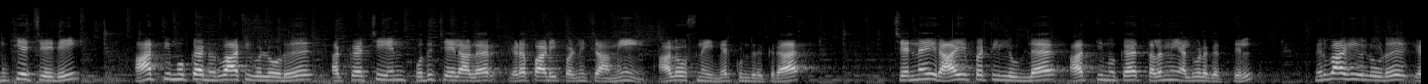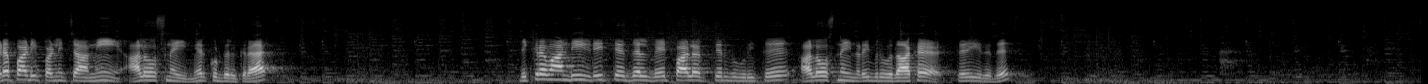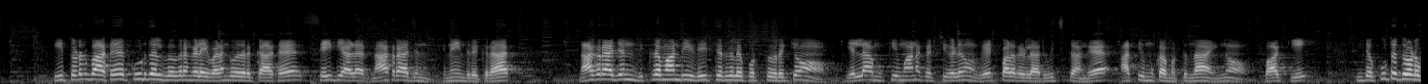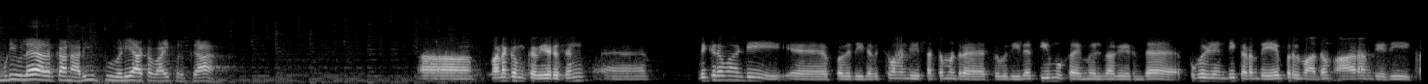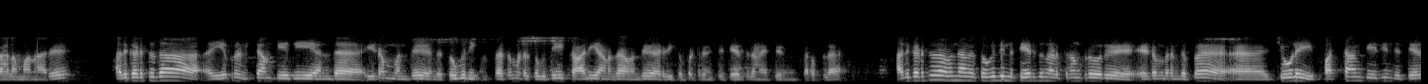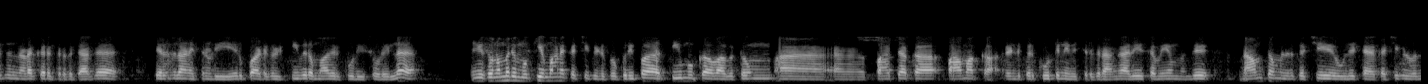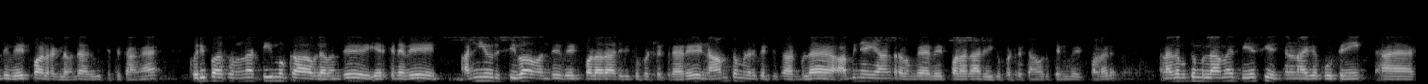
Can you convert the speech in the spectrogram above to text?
முக்கிய செய்தி அதிமுக நிர்வாகிகளோடு அக்கட்சியின் பொதுச் செயலாளர் எடப்பாடி பழனிசாமி ஆலோசனை மேற்கொண்டிருக்கிறார். சென்னை ராயப்பேட்டையில் உள்ள அதிமுக தலைமை அலுவலகத்தில் நிர்வாகிகளோடு எடப்பாடி பழனிசாமி ஆலோசனை மேற்கொண்டிருக்கிறார். விக்கிரவாண்டி இடைத்தேர்தல் வேட்பாளர் தேர்வு குறித்து ஆலோசனை நடைபெறுவதாக தெரிகிறது. இது தொடர்பாக கூடுதல் விவரங்களை வழங்குவதற்காக செய்தியாளர் நாகராஜன் இணைந்திருக்கிறார். நாகராஜன் விக்ரவாண்டி இடைத்தேர்தலை பொறுத்த வரைக்கும் எல்லா முக்கியமான கட்சிகளும் வேட்பாளர்களை அறிவிச்சிட்டாங்க. அதிமுக மட்டும்தான் இன்னும் பாக்கி. இந்த கூட்டத்தோட முடிவில் அதற்கான அறிவிப்பு வெளியாக வாய்ப்பு இருக்கா? வணக்கம் கவியரசன். ஆஹ் விக்கிரவாண்டி ஆஹ் விக்கிரவாண்டி சட்டமன்ற தொகுதியில் திமுக எம்எல்ஏவாக இருந்த புகழேந்தி கடந்த ஏப்ரல் மாதம் ஆறாம் தேதி காலமானாரு. அதுக்கடுத்ததா ஏப்ரல் எட்டாம் தேதி அந்த இடம் வந்து அந்த தொகுதி சட்டமன்ற தொகுதி காலியானதா வந்து அறிவிக்கப்பட்டிருந்துச்சு தேர்தல் ஆணையத்தின் தரப்புல. அதுக்கடுத்ததா வந்து அந்த தொகுதியில தேர்தல் நடத்தணுன்ற ஒரு இடம் இருந்தப்ப ஜூலை பத்தாம் தேதி இந்த தேர்தல் நடக்க இருக்கிறதுக்காக தேர்தல் ஆணையத்தினுடைய ஏற்பாடுகள் தீவிரமாக இருக்கக்கூடிய சூழல நீங்க சொன்ன மாதிரி முக்கியமான கட்சிகள் இப்போ குறிப்பா திமுகவாகட்டும் பாஜக பாமக ரெண்டு பேர் கூட்டணி வச்சிருக்கிறாங்க. அதே சமயம் வந்து நாம் தமிழர் கட்சி உள்ளிட்ட கட்சிகள் வந்து வேட்பாளர்களை வந்து அறிவிச்சிட்டு இருக்காங்க. குறிப்பா சொல்லணும்னா திமுகவுல வந்து ஏற்கனவே அந்நியூர் சிவா வந்து வேட்பாளராக அறிவிக்கப்பட்டிருக்கிறாரு. நாம் தமிழர் கட்சி சார்பில் அபிநயான்றவங்க வேட்பாளராக அறிவிக்கப்பட்டிருக்காங்க ஒரு பெண் வேட்பாளர். அது மட்டும் இல்லாம தேசிய ஜனநாயக கூட்டணி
